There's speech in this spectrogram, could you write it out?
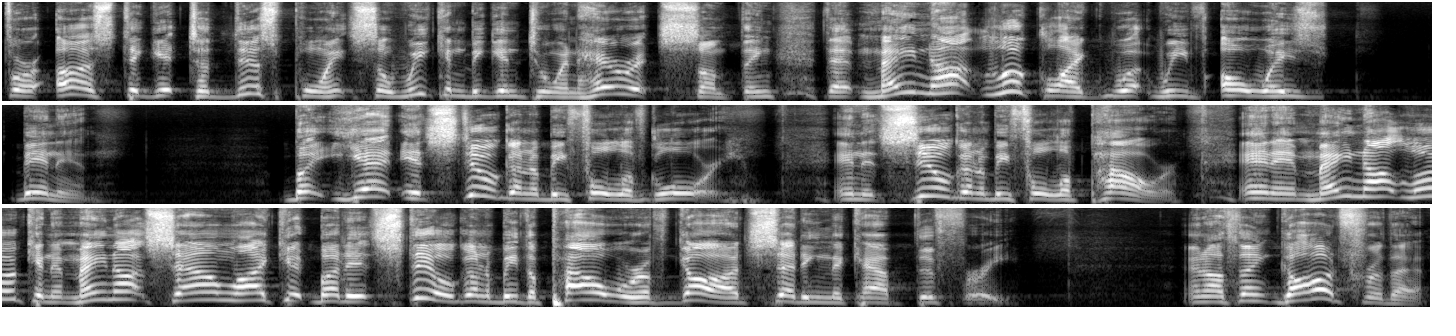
for us to get to this point so we can begin to inherit something that may not look like what we've always been in, but yet it's still going to be full of glory and it's still going to be full of power. And it may not look and it may not sound like it, but it's still going to be the power of God setting the captive free. And I thank God for that.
